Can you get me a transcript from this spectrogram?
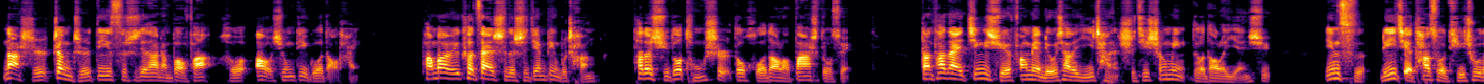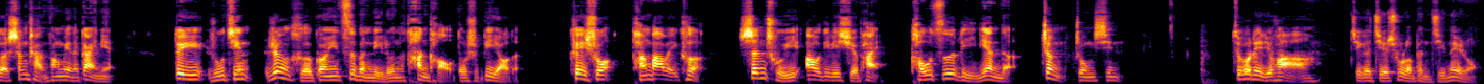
那时正值第一次世界大战爆发和奥匈帝国倒台。庞巴维克在世的时间并不长，他的许多同事都活到了八十多岁。但他在经济学方面留下的遗产使其生命得到了延续，因此理解他所提出的生产方面的概念，对于如今任何关于资本理论的探讨都是必要的。可以说，庞巴维克身处于奥地利学派投资理念的正中心。最后这句话啊，这个结束了本集内容。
